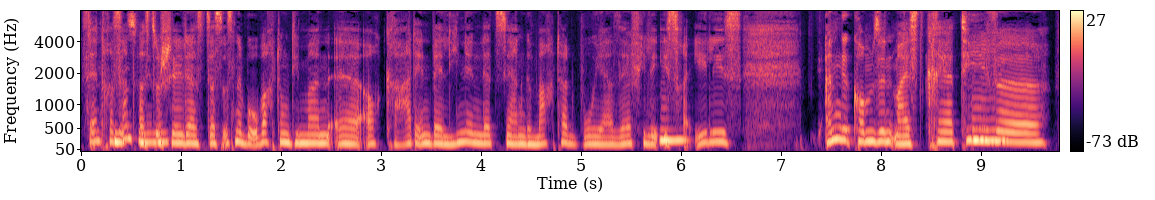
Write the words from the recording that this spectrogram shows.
sehr interessant, was du schilderst. Das ist eine Beobachtung, die man äh, auch gerade in Berlin in den letzten Jahren gemacht hat, wo ja sehr viele mhm. Israelis angekommen sind, meist kreative mhm.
